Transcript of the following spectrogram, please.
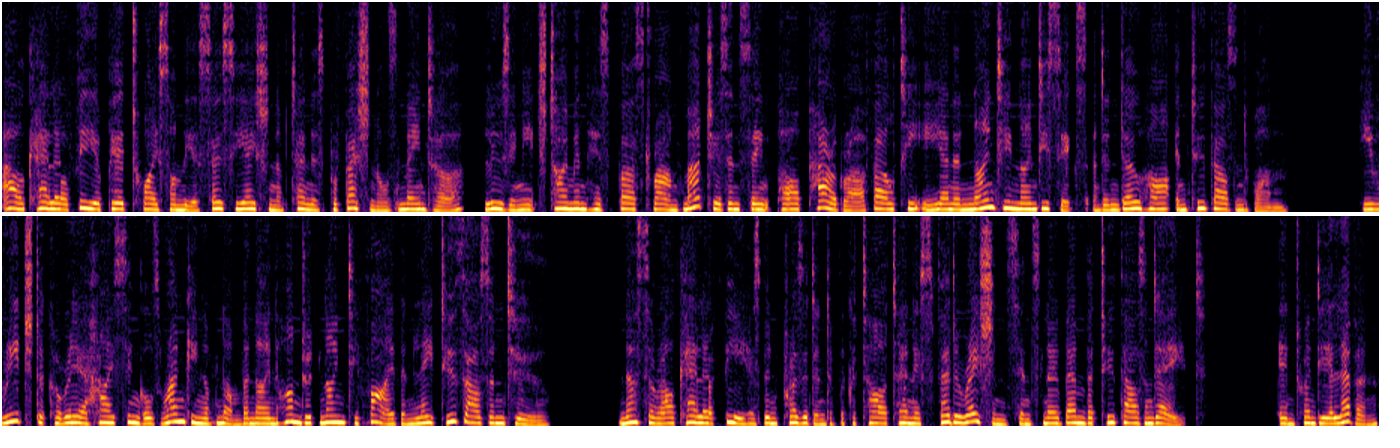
Al-Khelaifi appeared twice on the Association of Tennis Professionals main tour, losing each time in his first-round matches in St. Paul Paragraph LTEN in 1996 and in Doha in 2001. He reached a career-high singles ranking of number 995 in late 2002. Nasser Al-Khelaifi has been president of the Qatar Tennis Federation since November 2008. In 2011,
